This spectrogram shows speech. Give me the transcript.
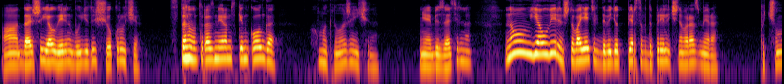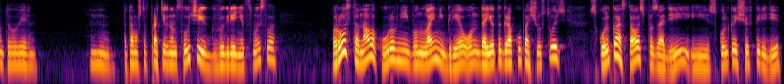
А дальше, я уверен, будет еще круче». «Станут размером с Кинг-Конга», — хмыкнула женщина. «Не обязательно. Но я уверен, что воятель доведет персов до приличного размера. Почему ты уверен? Потому что в противном случае в игре нет смысла. Рост аналог уровней в онлайн-игре. Он дает игроку почувствовать, сколько осталось позади и сколько еще впереди.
